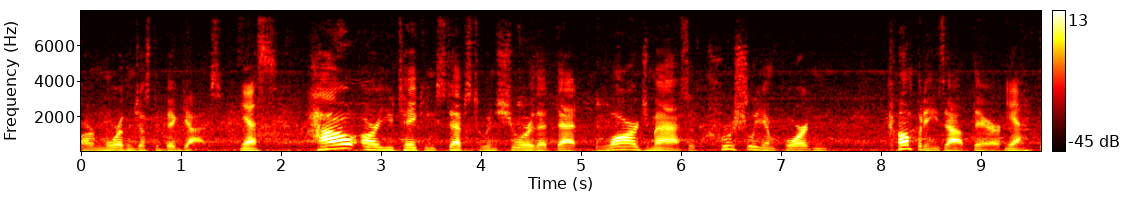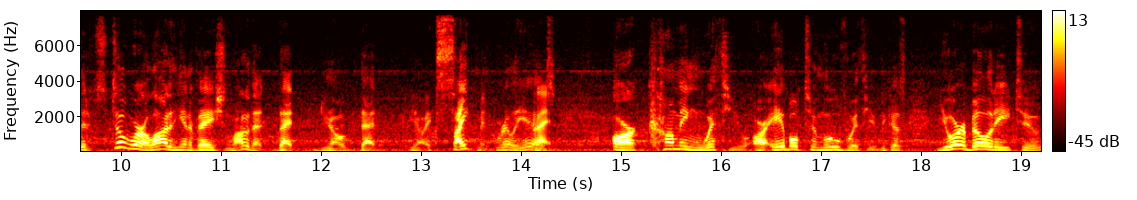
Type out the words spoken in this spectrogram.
are more than just the big guys. Yes. How are you taking steps to ensure that that large mass of crucially important companies out there, Yeah. that still where a lot of the innovation, a lot of that, that you know, that you know, excitement really is, Right. are coming with you, are able to move with you, because your ability to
